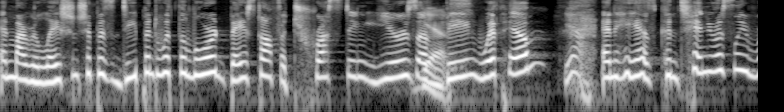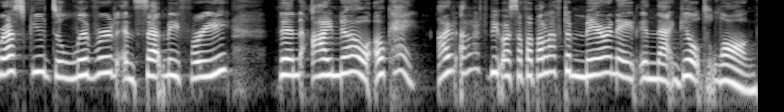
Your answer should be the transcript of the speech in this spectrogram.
and my relationship has deepened with the Lord based off of trusting years of Yes. being with Him. Yeah. And He has continuously rescued, delivered, and set me free, then I know, okay. I, don't have to beat myself up. I don't have to marinate in that guilt long.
